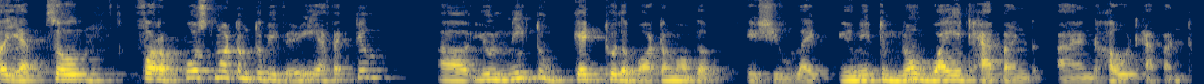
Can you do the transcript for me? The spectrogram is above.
uh, yeah, so for a postmortem to be very effective, uh, you need to get to the bottom of the issue. Like you need to know why it happened and how it happened,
